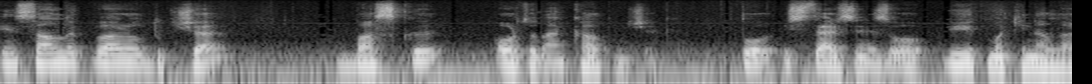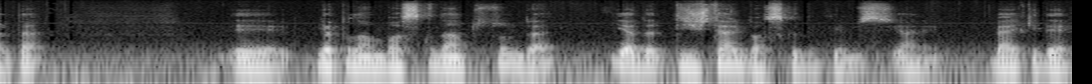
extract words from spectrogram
insanlık var oldukça baskı ortadan kalkmayacak. Bu isterseniz o büyük makinalarda e, yapılan baskıdan tutun da ya da dijital baskı dediğimiz yani belki de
